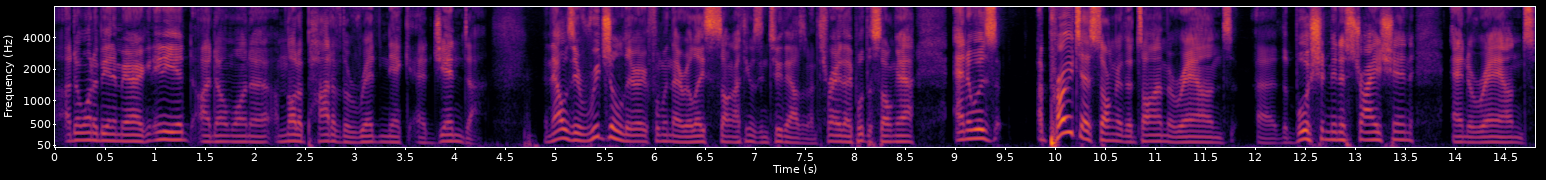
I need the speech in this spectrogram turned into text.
"I don't want to be an American idiot. I don't want to. I'm not a part of the redneck agenda." And that was the original lyric from when they released the song. I think it was in 2003. They put the song out, and it was a protest song at the time around uh, the Bush administration and around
